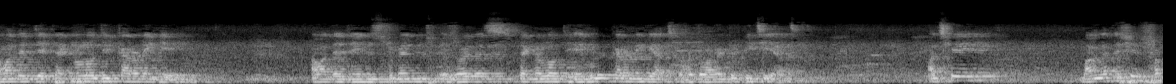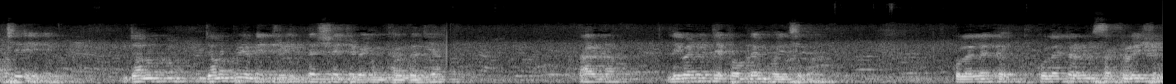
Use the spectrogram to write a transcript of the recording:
আমাদের যে টেকনোলজির কারণে গিয়ে, আমাদের যে ইনস্ট্রুমেন্ট এজ ওয়েল টেকনোলজি এগুলোর কারণে গিয়ে আজকে হয়তো আমরা একটু পিছিয়ে আছি। আজকে বাংলাদেশের সবচেয়ে জন, জনপ্রিয় নেত্রী, দেশ নেত্রী বেগম খালেদা জিয়া, তার লিভারের যে প্রবলেম হয়েছিল। কোলাটারাল সার্কুলেশন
